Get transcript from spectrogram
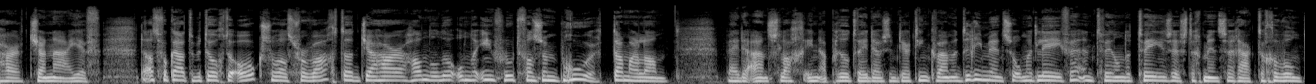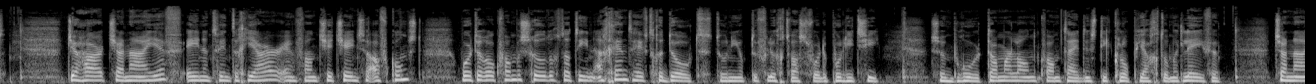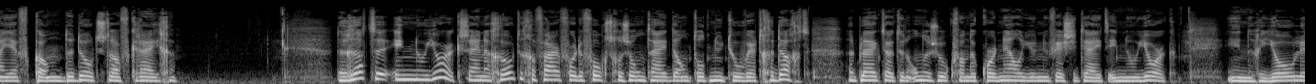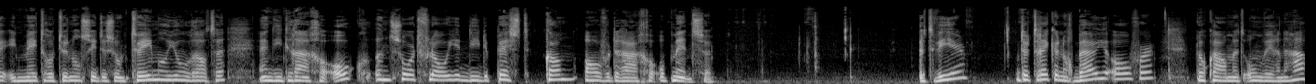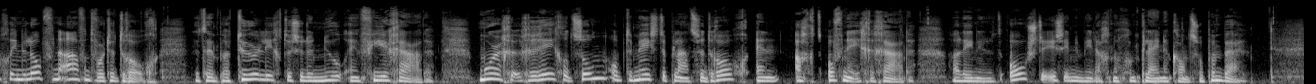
Jahar. De advocaten betoogden ook, zoals verwacht, dat Jahar handelde onder invloed van zijn broer Tamerlan. Bij de aanslag in april 2013 kwamen drie mensen om het leven en 262 mensen raakten gewond. Jahar Tsarnaev, 21 jaar en van Tsjetsjeense afkomst, wordt er ook van beschuldigd dat hij een agent heeft gedood toen hij op de vlucht was voor de politie. Zijn broer Tamerlan kwam tijdens die klopjacht om het leven. Tsarnaev kan de doodstraf krijgen. De ratten in New York zijn een groter gevaar voor de volksgezondheid dan tot nu toe werd gedacht. Het blijkt uit een onderzoek van de Cornell Universiteit in New York. In riolen, in metrotunnels zitten zo'n 2 miljoen ratten en die dragen ook een soort vlooien die de pest kan overdragen op mensen. Het weer, er trekken nog buien over, lokaal met onweer en hagel. In de loop van de avond wordt het droog. De temperatuur ligt tussen de 0 en 4 graden. Morgen geregeld zon, op de meeste plaatsen droog en 8 of 9 graden. Alleen in het oosten is in de middag nog een kleine kans op een bui.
